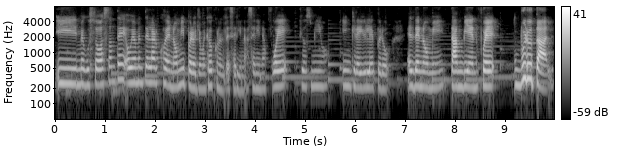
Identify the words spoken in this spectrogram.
Y me gustó bastante, obviamente, el arco de Nomi, pero yo me quedo con el de Serena. Serena fue, Dios mío, increíble, pero el de Nomi también fue brutal.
